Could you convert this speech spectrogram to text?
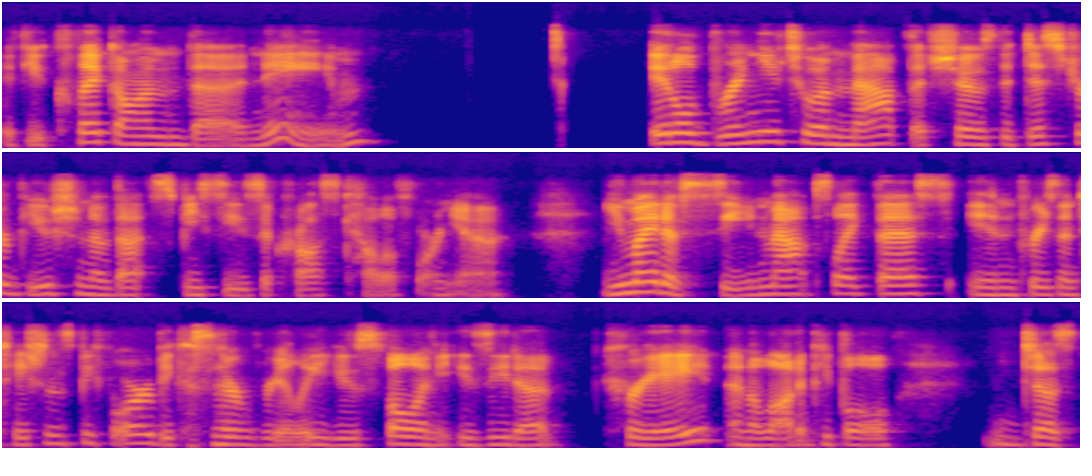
If you click on the name, it'll bring you to a map that shows the distribution of that species across California. You might have seen maps like this in presentations before because they're really useful and easy to create. And a lot of people just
